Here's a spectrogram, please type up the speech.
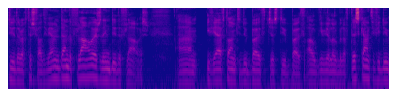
do the Richtersveld. If you haven't done the flowers, then do the flowers. Um, if you have time to do both, just do both. I'll give you a little bit of discount if you do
